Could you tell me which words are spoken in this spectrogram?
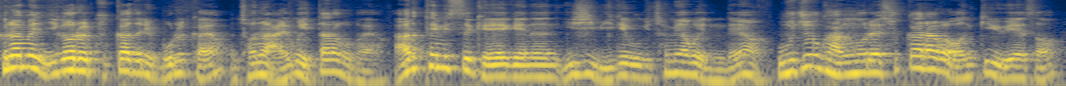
그러면 이거를 국가들이 모를까요? 저는 알고 있다라고 봐요. 아르테미스 계획에는 22개국이 참여하고 있는데요. 우주 광물의 숟가락을 얹기 위해서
